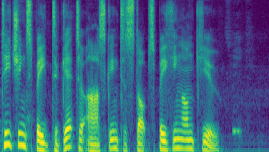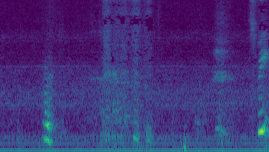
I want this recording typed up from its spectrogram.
Teaching speak to get to asking to stop speaking on cue. Speak. Speak.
